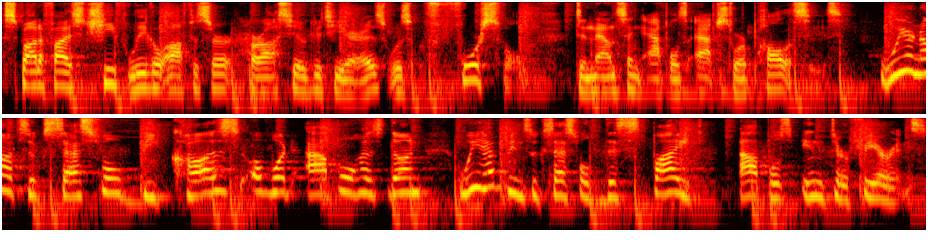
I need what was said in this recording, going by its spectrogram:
Spotify's Chief Legal Officer Horacio Gutierrez was forceful, denouncing Apple's App Store policies. We're not successful because of what Apple has done. We have been successful despite Apple's interference.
